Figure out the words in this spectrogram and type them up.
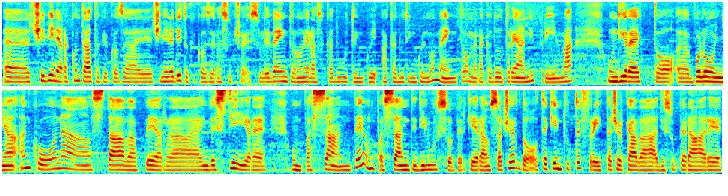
eh, ci viene raccontato che cosa è, ci viene detto che cosa era successo. L'evento non era accaduto in, que, accaduto in, quel momento, ma era accaduto tre anni prima. Un diretto eh, Bologna-Ancona stava per uh, investire un passante, un passante di lusso perché era un sacerdote che in tutta fretta cercava di superare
